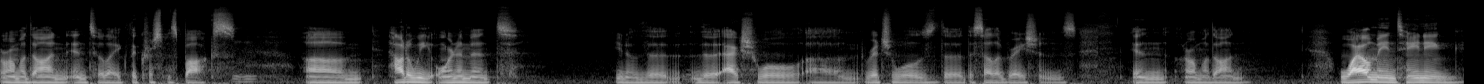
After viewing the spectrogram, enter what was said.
Ramadan into like the Christmas box. Um, how do we ornament? You know the the actual um, rituals, the the celebrations in Ramadan, while maintaining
